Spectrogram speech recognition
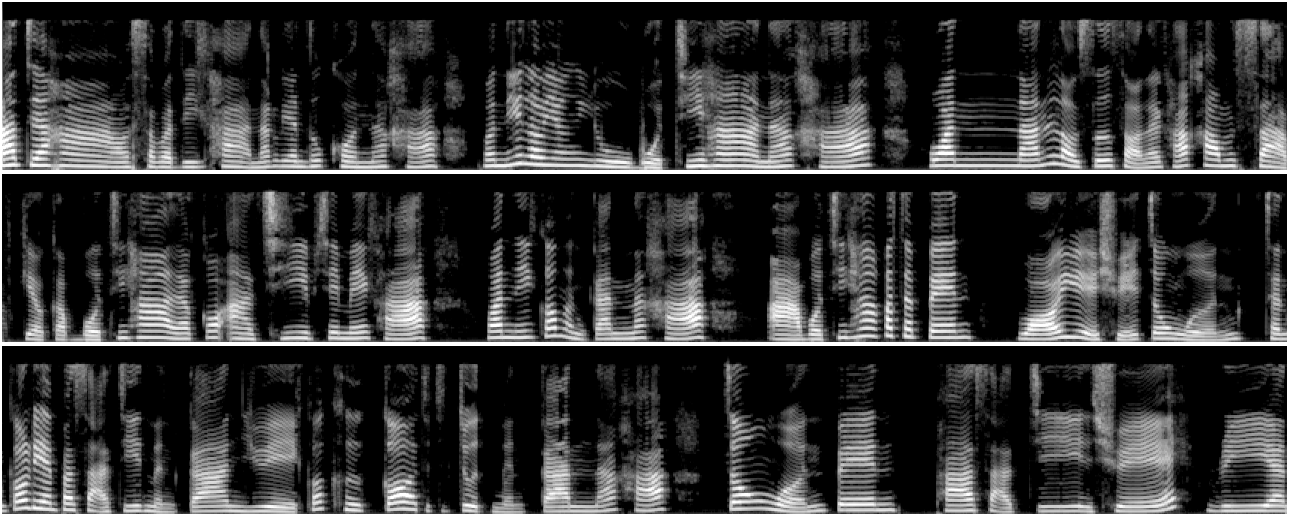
ตาเจียฮาวสวัสดีค่ะ นักเรียนทุกคนนะคะ วันนี้เรายังอยู่บทที่ 5 นะคะ วันนั้นเราซื้อสอนอะไรคะคำศัพท์เกี่ยวกับบทที่ 5 แล้วก็อาชีพใช่ไหมคะ วันนี้ก็เหมือนกันนะคะอ่าบทที่ 5 ก็จะเป็นวอเย่เฉวยจงเหวินฉันก็เรียนภาษาจีนเหมือนกันเย่ก็คือก็จุดๆเหมือนกันนะคะ จงเหวินเป็นภาษาจีนเฉวยเรียน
